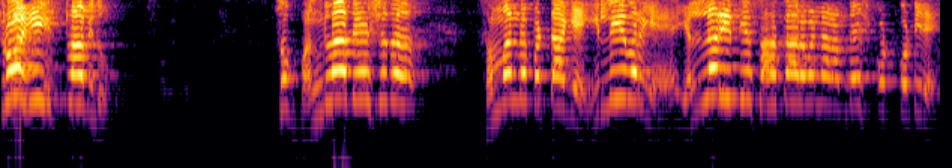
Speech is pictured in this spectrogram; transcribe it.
ದ್ರೋಹಿ ಇಸ್ಲಾಂ ಇದು. ಸೊ, ಬಾಂಗ್ಲಾದೇಶದ ಸಂಬಂಧಪಟ್ಟಾಗೆ ಇಲ್ಲಿವರೆಗೆ ಎಲ್ಲ ರೀತಿಯ ಸಹಕಾರವನ್ನು ನಮ್ಮ ದೇಶ ಕೊಟ್ಟು ಕೊಟ್ಟಿದೆ.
